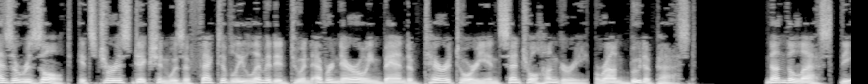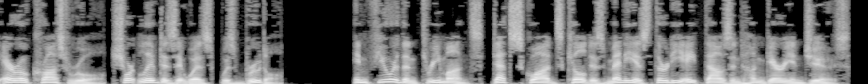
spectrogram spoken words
As a result, its jurisdiction was effectively limited to an ever-narrowing band of territory in central Hungary, around Budapest. Nonetheless, the Arrow Cross rule, short-lived as it was, was brutal. In fewer than three months, death squads killed as many as 38,000 Hungarian Jews.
